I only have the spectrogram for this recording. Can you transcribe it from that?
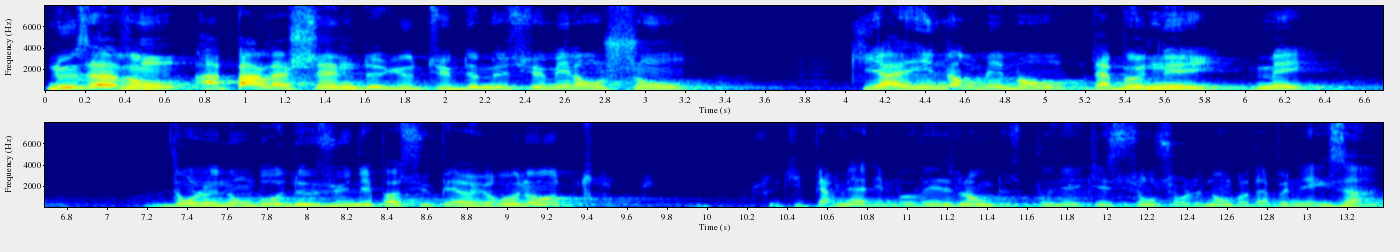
Nous avons, à part la chaîne de YouTube de M. Mélenchon, qui a énormément d'abonnés, mais dont le nombre de vues n'est pas supérieur au nôtre, ce qui permet à des mauvaises langues de se poser des questions sur le nombre d'abonnés exacts,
